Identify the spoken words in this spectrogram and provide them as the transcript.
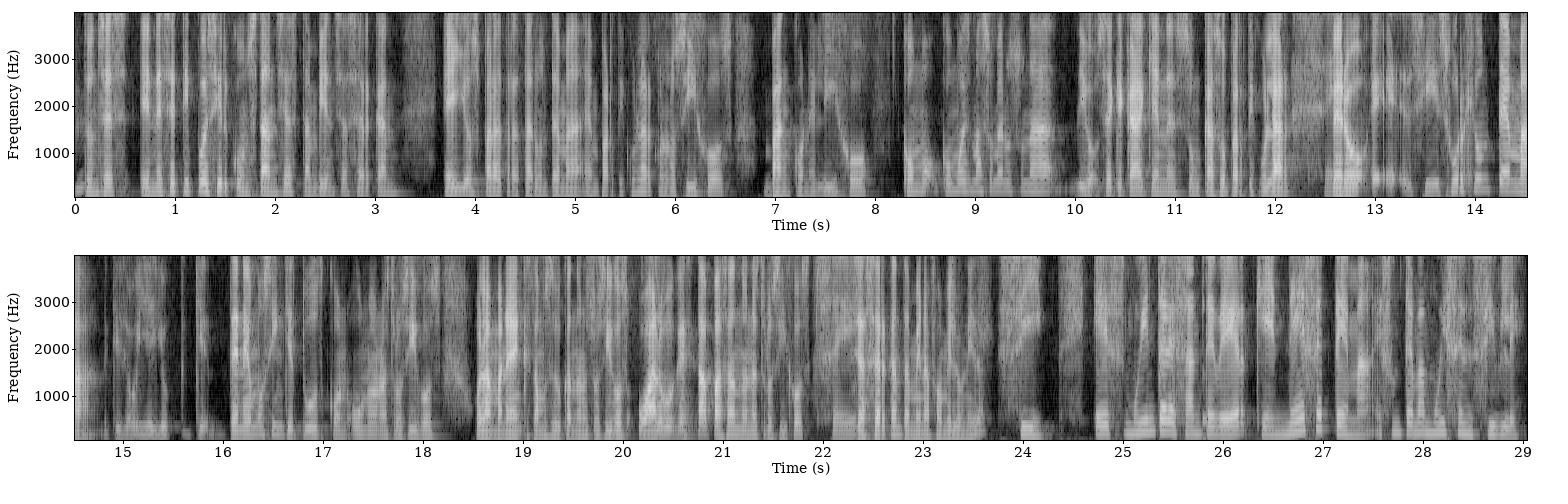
Entonces, en ese tipo de circunstancias también se acercan ellos para tratar un tema en particular con los hijos, van con el hijo, ¿Cómo, ¿Cómo, es más o menos una, digo, sé que cada quien es un caso particular, pero eh, eh, si surge un tema de que dice, oye, yo que tenemos inquietud con uno de nuestros hijos o la manera en que estamos educando a nuestros hijos o algo que está pasando en nuestros hijos, ¿se acercan también a Familia Unida? Sí, es muy interesante ver que en ese tema es un tema muy sensible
